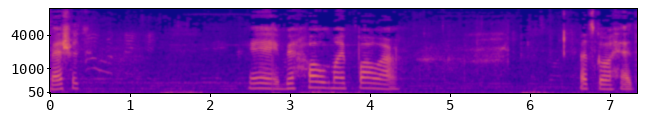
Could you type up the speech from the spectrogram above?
bash it. Hey, behold my power. Let's go ahead.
